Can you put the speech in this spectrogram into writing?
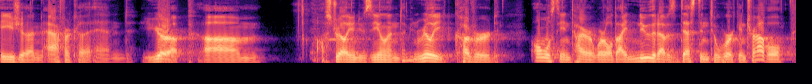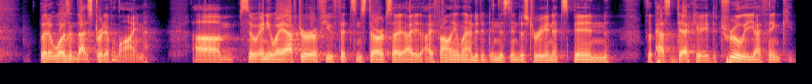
Asia and Africa and Europe, um, Australia, New Zealand, I mean, really covered almost the entire world. I knew that I was destined to work and travel, but it wasn't that straight of a line. Um, so anyway, after a few fits and starts, I, I, I, finally landed in this industry, and it's been for the past decade. Truly, I think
